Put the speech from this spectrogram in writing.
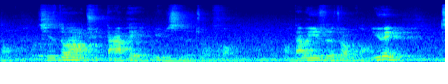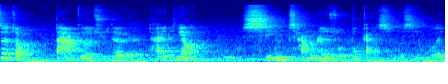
哦，其实都要去搭配运势的状况，哦，搭配运势的状况，因为这种大格局的人，他一定要行常人所不敢行的行为。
